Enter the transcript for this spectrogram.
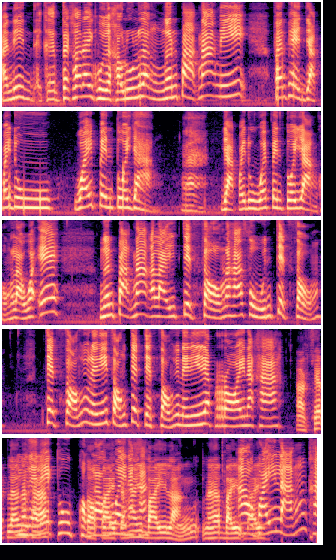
อันนี้แต่เขาได้คุยกับเขารู้เรื่อง เงินปากนาคนี้ แฟนเพจอยากไปดูไว้เป็นตัวอย่างอ่าอยากไปดูไว้เป็นตัวอย่างของเราว่า เอ๊ะ เงินปากนาคอะไร 72 นะคะ 072 72 อยู่ในนี้ 2772 อยู่ในนี้เรียบร้อยนะคะอะแคปแล้วอนะยู่ในครับเลขทูบของต่อเราไปด้วยจะนะให้คะใบหลังนะครับใบเอาใบใบหลังใคร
